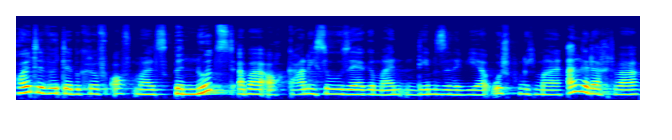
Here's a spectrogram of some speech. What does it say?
Heute wird der Begriff oftmals benutzt, aber auch gar nicht so sehr gemeint in dem Sinne, wie er ursprünglich mal angedacht war.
